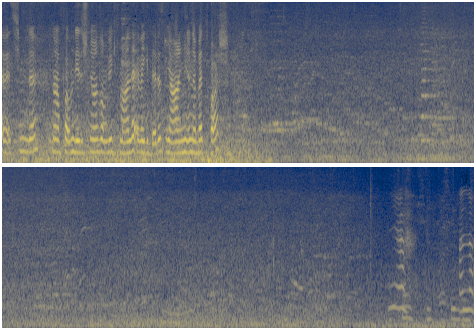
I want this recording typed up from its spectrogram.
Evet şimdi ne yapalım diye düşünüyoruz ama büyük ihtimalle eve gideriz. Yarın yine nöbet var. Ya. Allah.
